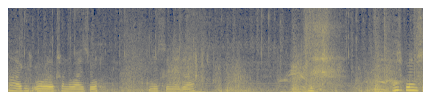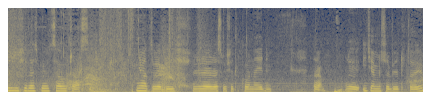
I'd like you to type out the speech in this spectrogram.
A, jakiś ulepszony łańcuch. Nic tu nie da. Oni powiem że się respią cały czas. Nie ma tu jakiejś, że respią się tylko na jednym. Dobra, y, idziemy sobie tutaj.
